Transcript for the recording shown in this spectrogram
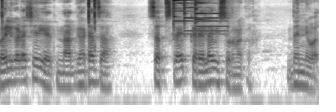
बैलगडा शर्यत नादघाटाचा सबस्क्राईब करायला विसरू नका. धन्यवाद.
